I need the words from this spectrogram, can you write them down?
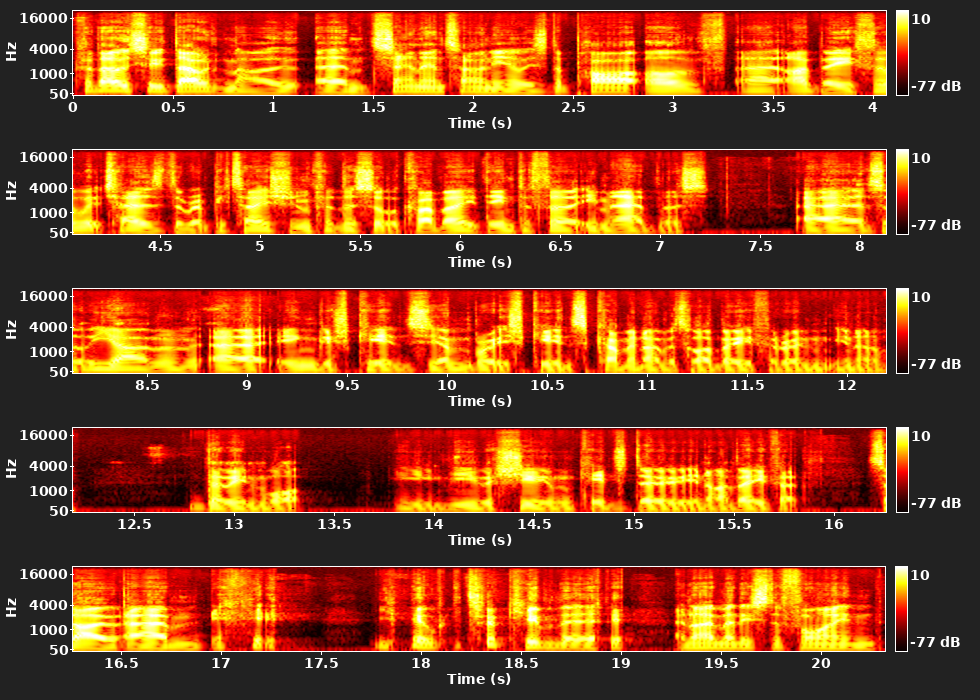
for those who don't know, um, San Antonio is the part of uh, Ibiza which has the reputation for the sort of club 18 to 30 madness. Uh, sort of young uh, English kids, young British kids coming over to Ibiza and you know doing what you, you assume kids do in Ibiza. So um, yeah, we took him there, and I managed to find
